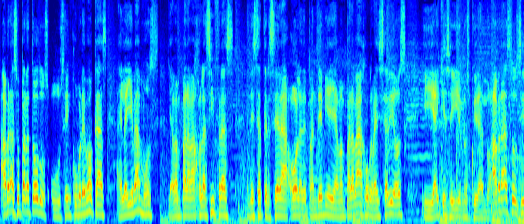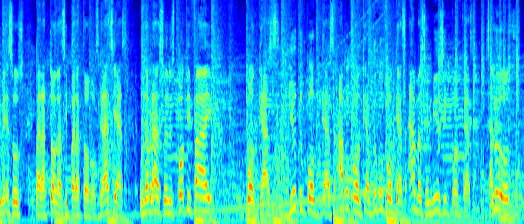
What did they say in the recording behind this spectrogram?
Abrazo para todos. Usen cubrebocas. Ahí la llevamos. Ya van para abajo las cifras. En esta tercera ola de pandemia ya van para abajo, gracias a Dios. Y hay que seguirnos cuidando. Abrazos y besos para todas y para todos. Gracias. Un abrazo en Spotify Podcast, YouTube Podcast, Apple Podcast, Google Podcast, Amazon Music Podcast. Saludos.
